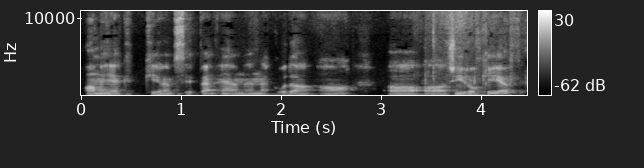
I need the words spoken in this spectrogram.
amelyek kérem szépen elmennek oda a, a, a zsírokért,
